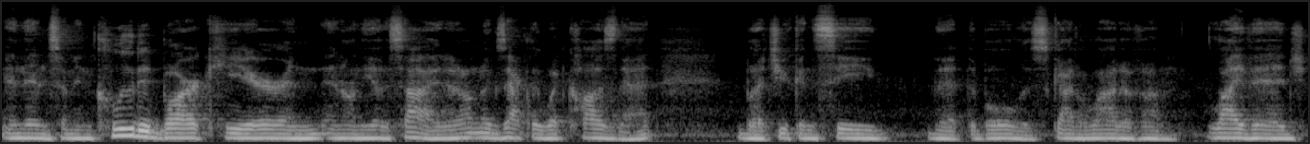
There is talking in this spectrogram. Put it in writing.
and then some included bark here and, and on the other side. I don't know exactly what caused that, but you can see that the bowl has got a lot of um, live edge.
